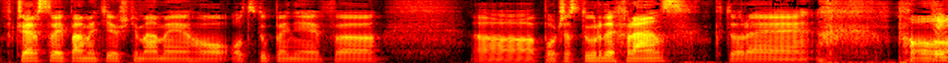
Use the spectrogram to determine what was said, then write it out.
v čerstvej pamäti ešte máme jeho odstúpenie v, počas Tour de France, ktoré bolo... Deň,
